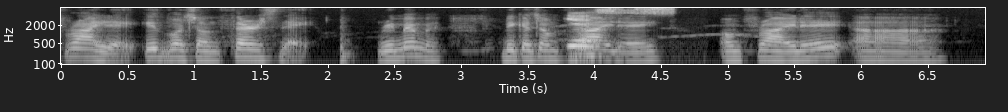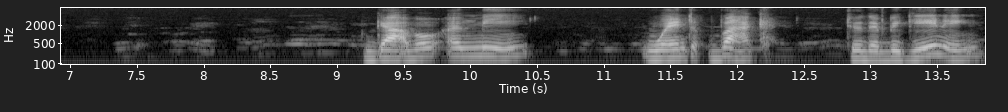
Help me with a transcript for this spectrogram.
Friday. It was on Thursday. Remember, because on yes. Friday, on Friday, uh, Gabo and me went back to the beginning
